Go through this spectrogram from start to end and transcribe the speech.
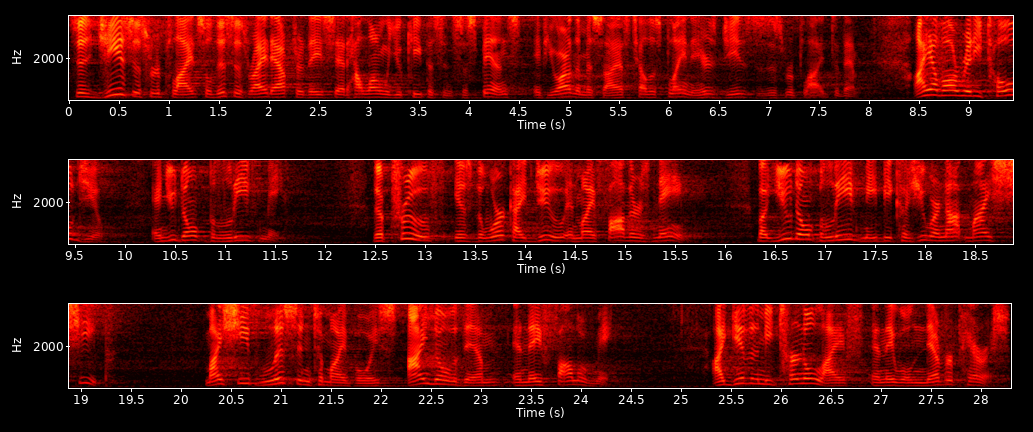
says, Jesus replied, so this is right after they said, How long will you keep us in suspense? If you are the Messiah, tell us plainly. Here's Jesus' reply to them I have already told you and you don't believe me. The proof is the work I do in my Father's name. But you don't believe me because you are not my sheep. My sheep listen to my voice. I know them, and they follow me. I give them eternal life, and they will never perish.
